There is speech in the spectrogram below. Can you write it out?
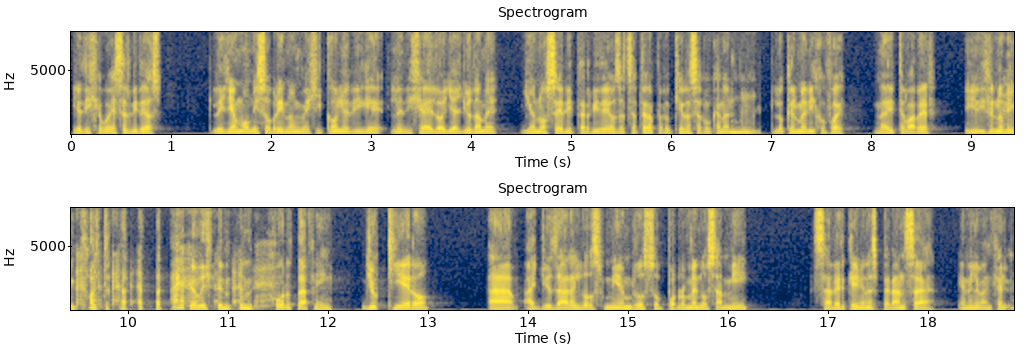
le dije, voy a hacer videos. Le llamó a mi sobrino en México, le dije, le dije a él, oye, ayúdame, yo no sé editar videos, etcétera, pero quiero hacer un canal. Ujú. Lo que él me dijo fue, nadie te va a ver. Y yo dije, no me importa. yo dije, no me importa. Yo quiero ah, ayudar a los miembros, o por lo menos a mí, saber que hay una esperanza en el Evangelio.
